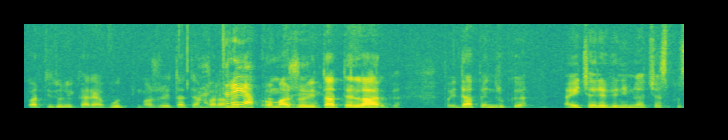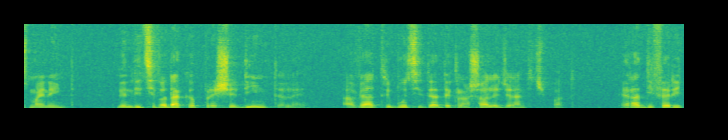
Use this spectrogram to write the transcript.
partidului care a avut majoritatea în A Parlament, treia o propunere. majoritate largă. Păi da, pentru că aici revenim la ce a spus mai înainte. Gândiți-vă dacă președintele avea atribuții de a declanșa alegerile anticipate. Era diferit.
